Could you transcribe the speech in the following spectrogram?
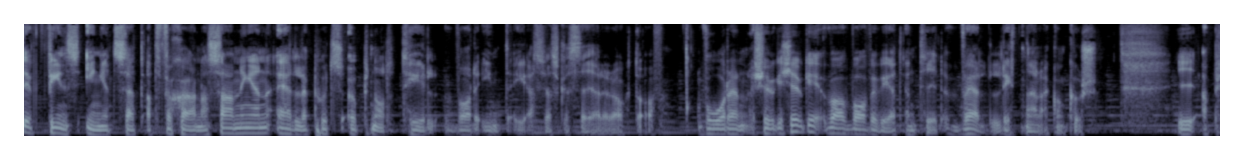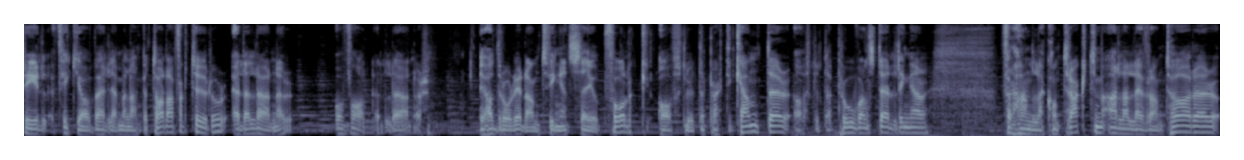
Det finns inget sätt att försköna sanningen eller putsa upp något till vad det inte är, så jag ska säga det rakt av. Våren 2020 var vad vi vet en tid väldigt nära konkurs. I april fick jag välja mellan att betala fakturor eller löner och valde löner. Jag hade då redan tvingats säga upp folk, avsluta praktikanter, avsluta provanställningar, förhandla kontrakt med alla leverantörer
